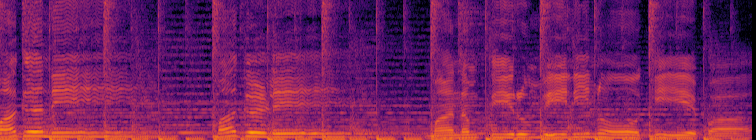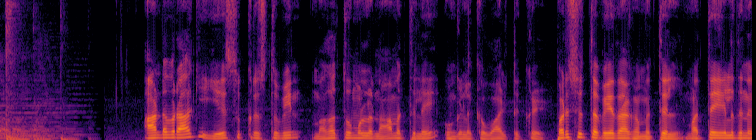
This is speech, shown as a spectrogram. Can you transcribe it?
மகனே மகளே மனம் திரும்பி நீ நோக்கியே பா ஆண்டவராகிய இயேசு கிறிஸ்துவின் மகத்துவமுள்ள நாமத்திலே உங்களுக்கு வாழ்த்துக்கள். பரிசுத்த வேதாகமத்தில் மத்த எழுதின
